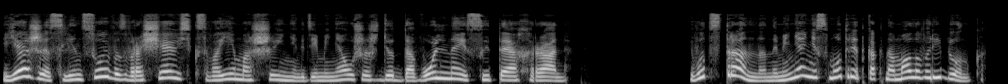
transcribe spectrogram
Я же с линцой возвращаюсь к своей машине, где меня уже ждет довольная и сытая охрана. И вот странно, на меня не смотрят, как на малого ребенка.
